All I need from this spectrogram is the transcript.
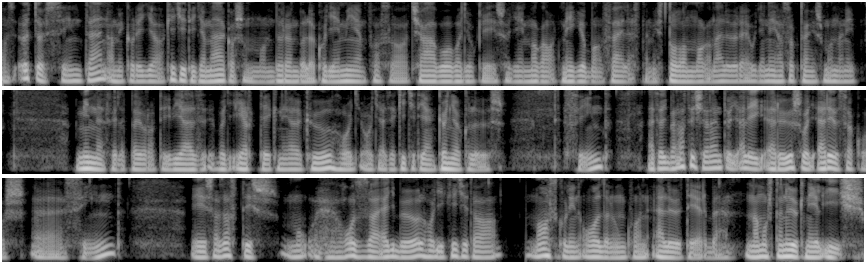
az ötös szinten, amikor így a kicsit így a melkasomon dörömbölök, hogy én milyen fasz a csávó vagyok, és hogy én magamat még jobban fejlesztem, és tolom magam előre, ugye néha szoktam is mondani mindenféle pejoratív jelz, vagy érték nélkül, hogy, hogy ez egy kicsit ilyen könyöklős szint. Ez egyben azt is jelenti, hogy elég erős, vagy erőszakos szint, és az azt is hozza egyből, hogy egy kicsit a maszkulin oldalunk van előtérbe. Na most a nőknél is,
